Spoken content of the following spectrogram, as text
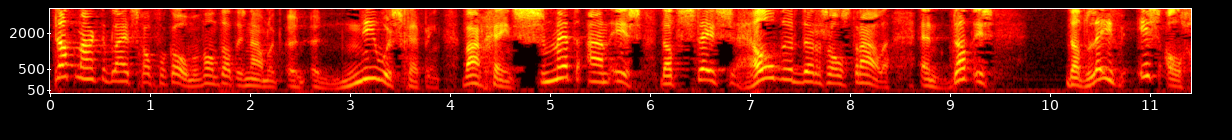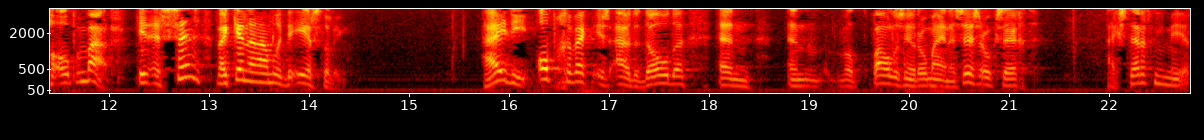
dat maakt de blijdschap volkomen, want dat is namelijk een, een nieuwe schepping, waar geen smet aan is, dat steeds helderder zal stralen. En dat is, dat leven is al geopenbaard. In essentie, wij kennen namelijk de eersteling. Hij die opgewekt is uit de doden en, en wat Paulus in Romeinen 6 ook zegt, hij sterft niet meer,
